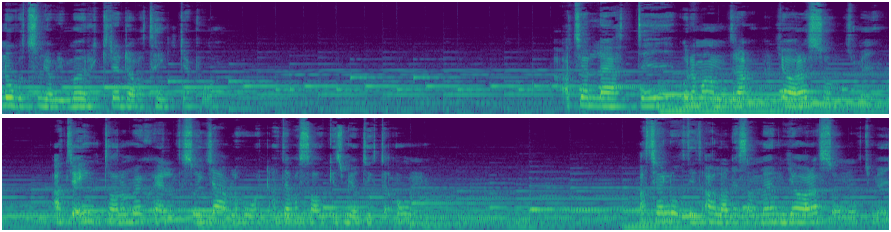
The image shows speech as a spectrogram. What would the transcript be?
Något som jag blir mörkrädd av att tänka på. Att jag lät dig och de andra göra så mot mig. Att jag intalade mig själv så jävla hårt att det var saker som jag tyckte om att jag låtit alla dessa män göra så mot mig.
